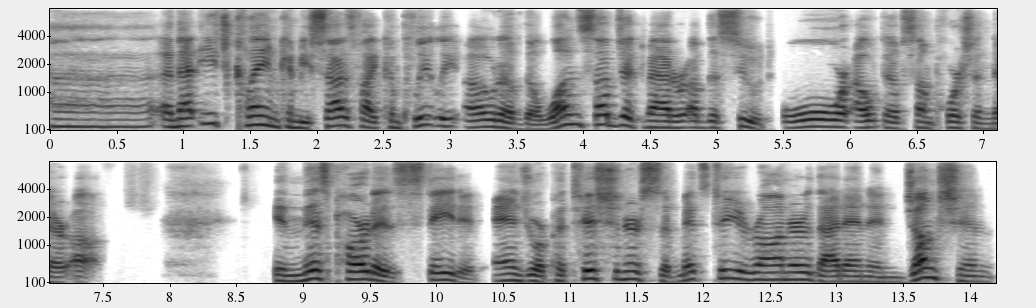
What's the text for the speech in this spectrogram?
uh, and that each claim can be satisfied completely out of the one subject matter of the suit or out of some portion thereof in this part is stated and your petitioner submits to your honor that an injunction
